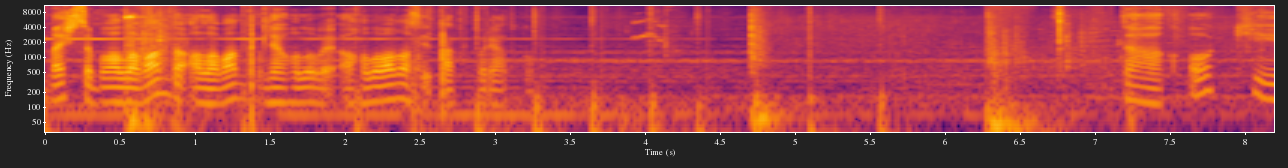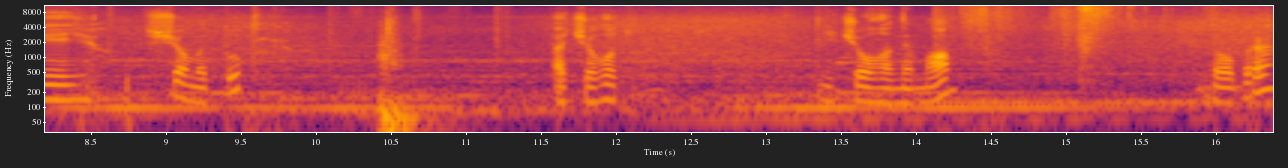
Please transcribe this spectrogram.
Значить, це була лаванда, а лаванда для голови. А голова в нас і так в порядку. Так, окей. Що ми тут? А чого тут? Нічого нема. Добре.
